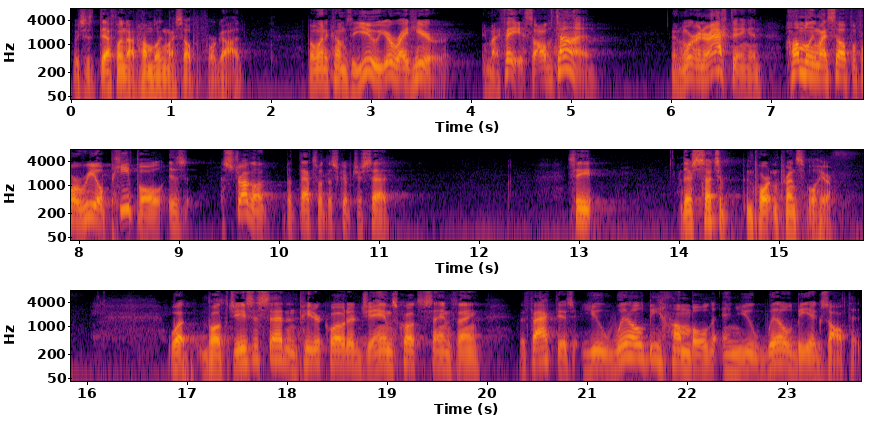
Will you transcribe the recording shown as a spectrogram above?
which is definitely not humbling myself before God. But when it comes to you, you're right here in my face all the time. And we're interacting, and humbling myself before real people is a struggle, but that's what the scripture said. See, there's such an important principle here. What both Jesus said and Peter quoted, James quotes the same thing. The fact is, you will be humbled and you will be exalted.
